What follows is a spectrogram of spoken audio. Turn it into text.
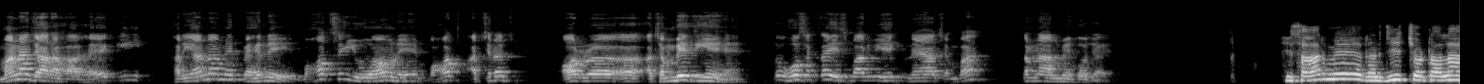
माना जा रहा है कि हरियाणा में पहले बहुत से युवाओं ने बहुत अचरज और अचंभे दिए हैं तो हो सकता है इस बार भी एक नया अचंबा करनाल में हो जाए। हिसार में रणजीत चौटाला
